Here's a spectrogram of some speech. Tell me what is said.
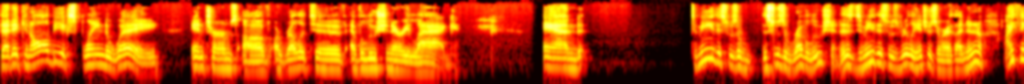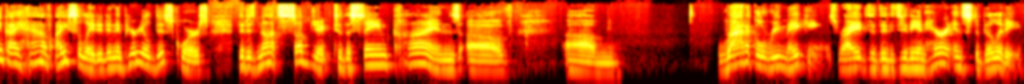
that it can all be explained away in terms of a relative evolutionary lag. And to me this was a this was a revolution. This, to me this was really interesting. Where I thought, no, no, no, I think I have isolated an imperial discourse that is not subject to the same kinds of um, radical remakings, right? To the, to the inherent instability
